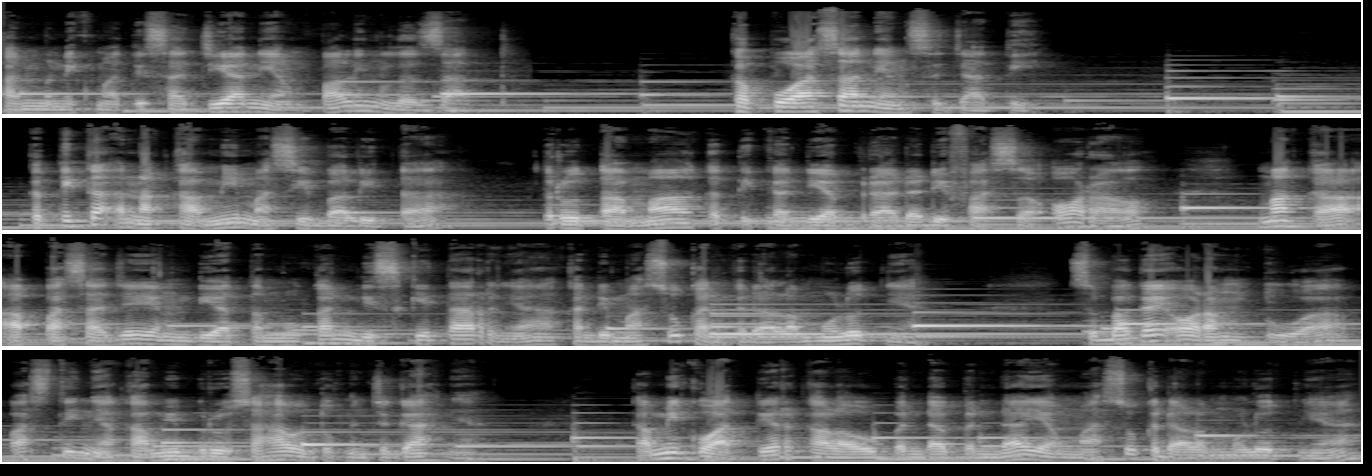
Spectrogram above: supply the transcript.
akan menikmati sajian yang paling lezat kepuasan yang sejati. Ketika anak kami masih balita, terutama ketika dia berada di fase oral, maka apa saja yang dia temukan di sekitarnya akan dimasukkan ke dalam mulutnya. Sebagai orang tua, pastinya kami berusaha untuk mencegahnya. Kami khawatir kalau benda-benda yang masuk ke dalam mulutnya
